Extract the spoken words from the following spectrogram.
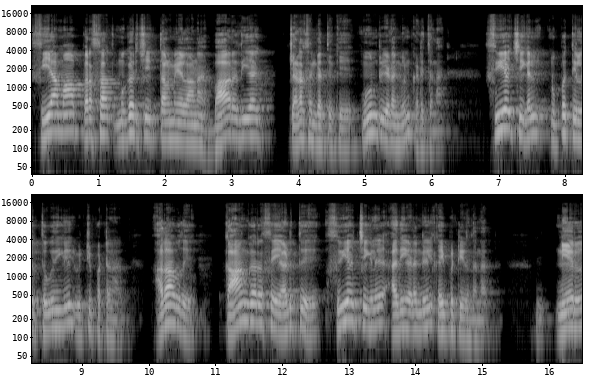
சியாமா பிரசாத் முகர்ஜி தலைமையிலான பாரதிய ஜனசங்கத்துக்கு மூன்று இடங்களும் கிடைத்தன. சுயேட்சிகள் முப்பத்தேழு தொகுதிகளில் வெற்றி பெற்றனர். அதாவது காங்கிரஸை அடுத்து சுயேட்சிகளே அதிக இடங்களில் கைப்பற்றியிருந்தனர். நேரு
